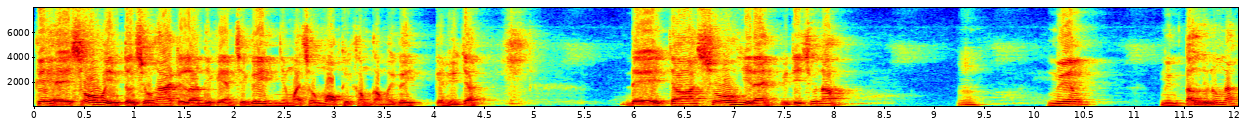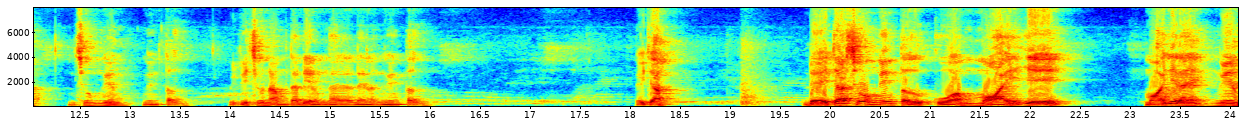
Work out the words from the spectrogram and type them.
cái hệ số ví dụ từ số 2 trở lên thì các em sẽ ghi nhưng mà số 1 thì không cần phải ghi các em hiểu chưa? Để cho số gì đây? Vị trí số 5 ừ. nguyên nguyên tử đúng không số nguyên nguyên tử. Vị trí số 5 ta điền đây là nguyên tử được chưa? Để cho số nguyên tử của mỗi gì? Mỗi gì đây? Nguyên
